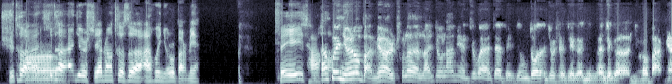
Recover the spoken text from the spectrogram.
石特安，哦石特安就是石家庄特色安徽牛肉板面，非常好。安徽牛肉板面除了兰州拉面之外，在北京多的就是这个你们这个牛肉板面，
